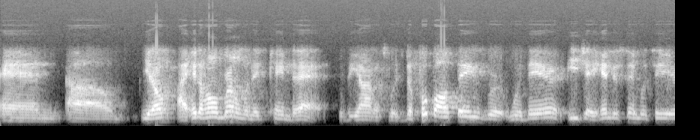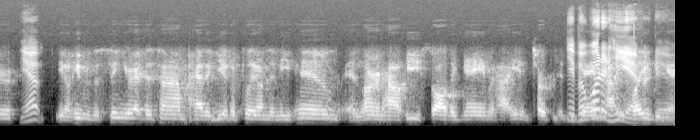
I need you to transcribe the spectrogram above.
And, um, you know, I hit a home run when it came to that, to be honest with you. The football things were, were there. E.J. Henderson was here. Yep. You know, he was a senior at the time. I had a year to play underneath him and learn how he saw the game and how he interpreted Yeah, the but game what did how he ever do?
